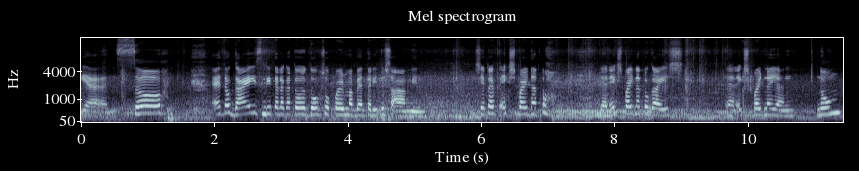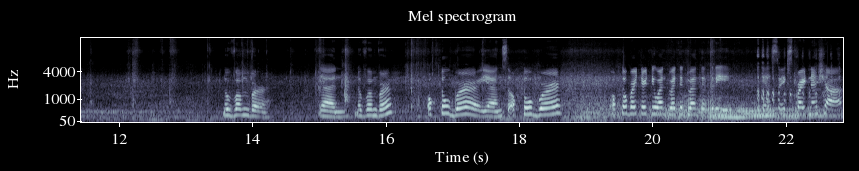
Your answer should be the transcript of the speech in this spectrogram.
Yan. So, eto guys, hindi talaga to, to super mabenta dito sa amin. Kasi ito, expired na to. Yan, expired na to guys. Yan, expired na yan. Nung November. Yan, November? October. Yan, so October, October 31, 2023. Yan, so expired na siya.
